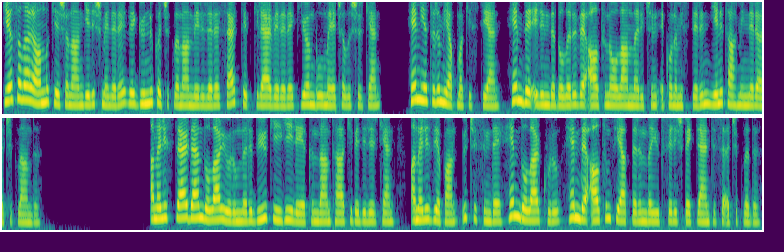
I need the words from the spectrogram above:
Piyasalar anlık yaşanan gelişmelere ve günlük açıklanan verilere sert tepkiler vererek yön bulmaya çalışırken, hem yatırım yapmak isteyen hem de elinde doları ve altını olanlar için ekonomistlerin yeni tahminleri açıklandı. Analistlerden dolar yorumları büyük ilgiyle yakından takip edilirken, analiz yapan 3 isimde hem dolar kuru hem de altın fiyatlarında yükseliş beklentisi açıkladı.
